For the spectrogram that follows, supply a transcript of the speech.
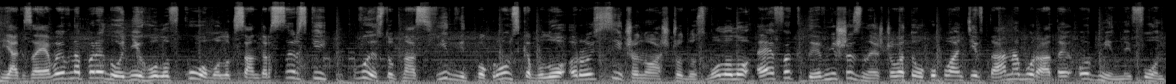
Як заявив напередодні головком Олександр Сирський, виступ на схід від Покровська було розсічено, що дозволило ефективніше знищувати окупантів та набирати обмінний фонд.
